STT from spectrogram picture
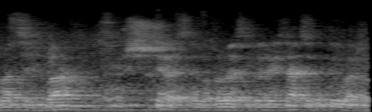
22. Ще раз треба провести перереєстрацію, бути уважні.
